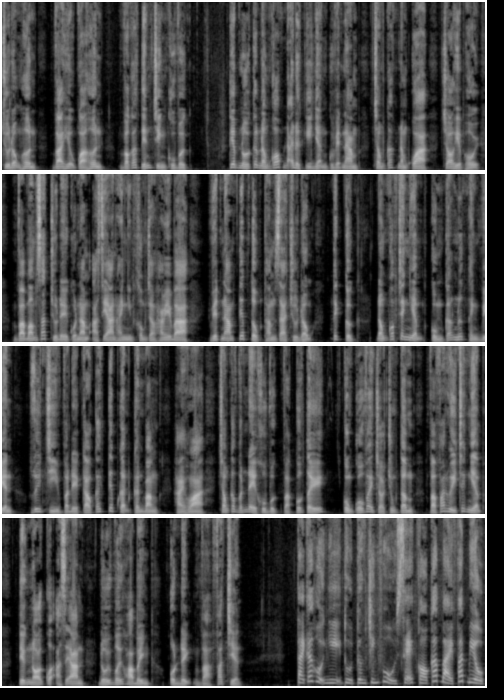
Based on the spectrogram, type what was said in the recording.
chủ động hơn và hiệu quả hơn vào các tiến trình khu vực. Tiếp nối các đóng góp đã được ghi nhận của Việt Nam trong các năm qua cho Hiệp hội và bám sát chủ đề của năm ASEAN 2023, Việt Nam tiếp tục tham gia chủ động, tích cực, đóng góp trách nhiệm cùng các nước thành viên duy trì và đề cao cách tiếp cận cân bằng, hài hòa trong các vấn đề khu vực và quốc tế, củng cố vai trò trung tâm và phát huy trách nhiệm, tiếng nói của ASEAN đối với hòa bình, ổn định và phát triển. Tại các hội nghị, Thủ tướng Chính phủ sẽ có các bài phát biểu,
